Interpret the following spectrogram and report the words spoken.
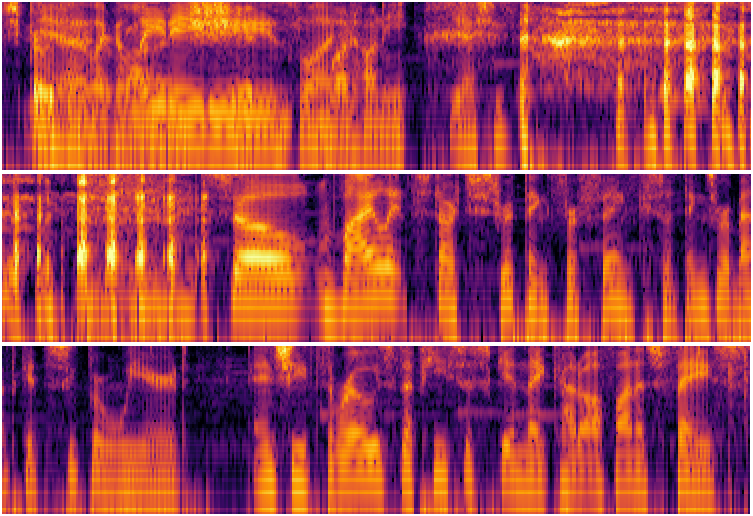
She's probably Yeah, like a late and shit, 80s, like- Mudhoney. Yeah, she's. so Violet starts stripping for Fink, so things were about to get super weird. And she throws the piece of skin they cut off on his face.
